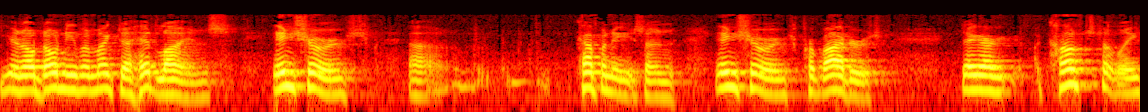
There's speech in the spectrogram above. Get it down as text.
you know, don't even make the headlines. Insurance uh, companies and insurance providers, they are constantly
